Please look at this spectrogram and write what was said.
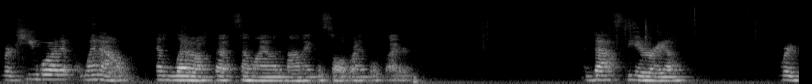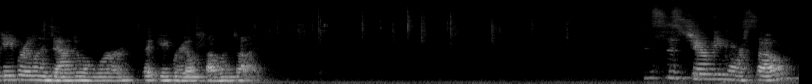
where he went out and let off that semi-automatic assault rifle fire. And that's the area where Gabriel and Daniel were that Gabriel fell and died. This is Jeremy Morcell.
